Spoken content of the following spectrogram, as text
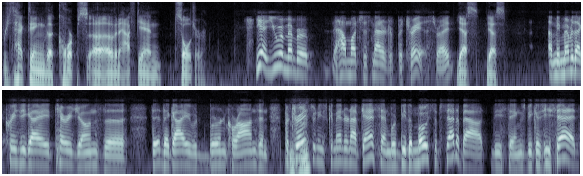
protecting the corpse uh, of an Afghan soldier. Yeah, you remember how much this mattered to Petraeus, right? Yes, yes. I mean, remember that crazy guy Terry Jones, the the, the guy who would burn Korans, and Petraeus, mm-hmm. when he was commander in Afghanistan, would be the most upset about these things because he said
